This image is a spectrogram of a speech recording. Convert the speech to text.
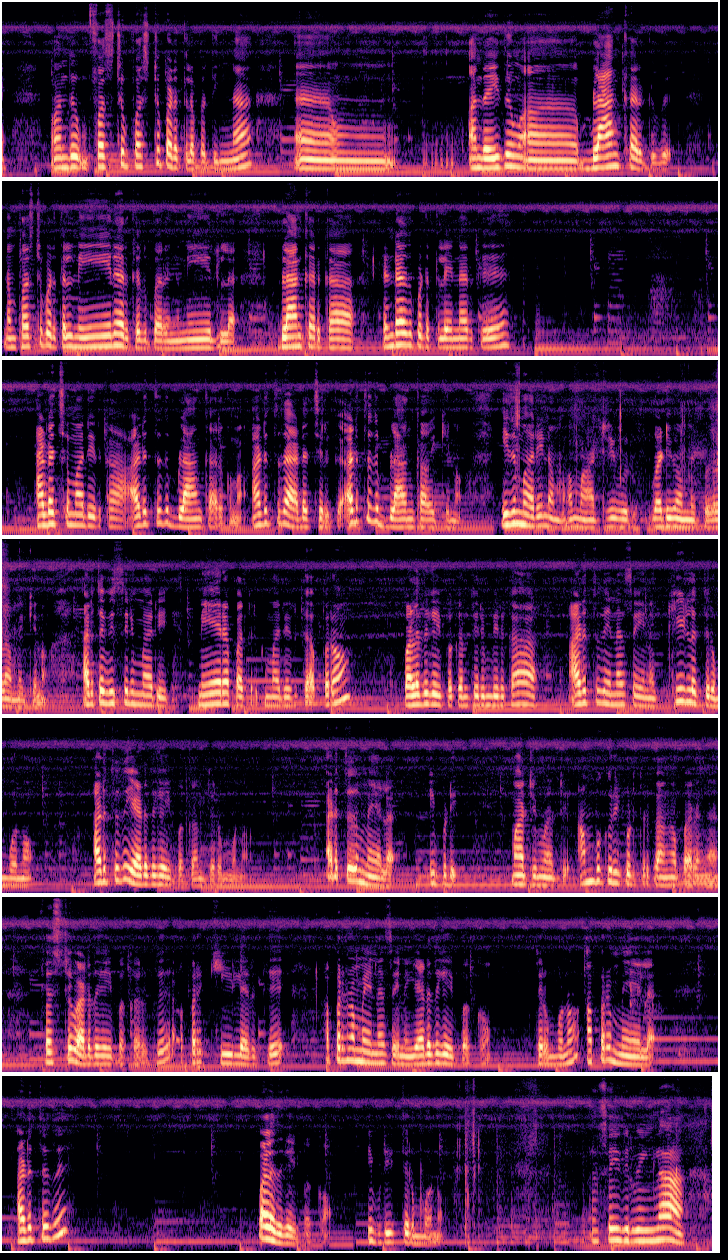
வந்து ஃபஸ்ட்டு ஃபஸ்ட்டு படத்தில் பார்த்திங்கன்னா அந்த இது பிளாங்காக இருக்குது. நம்ம ஃபஸ்ட்டு படத்தில் நேராக இருக்குது பாருங்கள் நேரில். பிளாங்காக இருக்கா? ரெண்டாவது படத்தில் என்ன இருக்குது அடைச்ச மாதிரி இருக்கா? அடுத்தது பிளாங்காக இருக்கணும். அடுத்தது அடைச்சிருக்கு. அடுத்தது பிளாங்காக வைக்கணும். இது மாதிரி நம்ம மாற்றி ஒரு வடிவமைப்புகள் அமைக்கணும். அடுத்த விசிறி மாதிரி நேராக பார்த்துருக்க மாதிரி இருக்குது அப்புறம் வலது கை பக்கம் திரும்பி இருக்கா? அடுத்தது என்ன செய்யணும்? கீழே திரும்பணும். அடுத்தது இடது கை பக்கம் திரும்பணும். அடுத்தது மேலே. இப்படி மாற்றி மாற்றி. அம்புக்குறி கொடுத்துருக்காங்க பாருங்கள் ஃபஸ்ட்டு வலது கை பக்கம் இருக்குது அப்புறம் கீழே இருக்குது அப்புறம் நம்ம என்ன செய்யணும்? இடது கை பக்கம் திரும்பணும். அப்புறம் மேலே. அடுத்தது வலது கை பக்கம். இப்படி திரும்பணும். செய்திருவீங்களா?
